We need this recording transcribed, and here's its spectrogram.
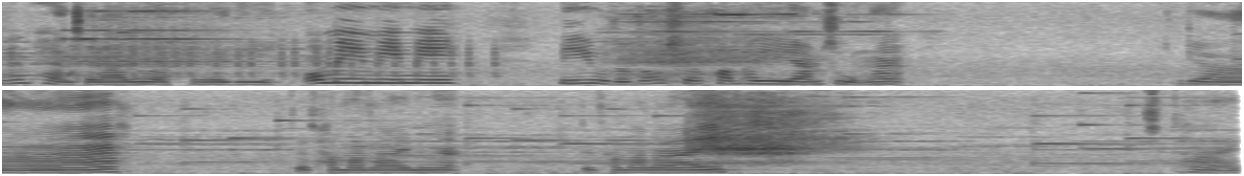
ไม่แผนชนะด้วยทำไงดีอ๋อมีมีมีมีอยู่แต่ต้องใช้ความพยายามสูงมากอย่าจะทำอะไรเนี่ยจะทำอะไรชิบหาย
